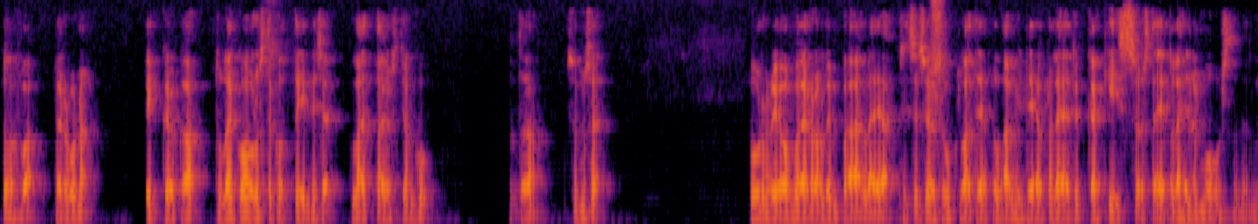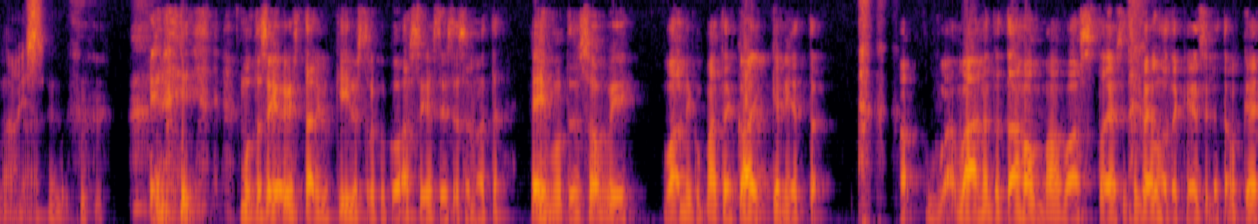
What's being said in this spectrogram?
sohva peruna likka, joka tulee koulusta kotiin, niin se laittaa just jonkun tota, semmoisen turri overallin päälle ja sitten se syö suklaata ja pelaa videopelejä ja tykkää kissoista, eipä lähinnä muusta. Nice. Mutta se ei ole yhtään niin kiinnostunut koko asiasta, ja sanoo, että ei muuten sovi, vaan niin kuin mä teen kaikkeni, että väännän tätä hommaa vastaan. Ja sitten se velho tekee sille, että okei,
